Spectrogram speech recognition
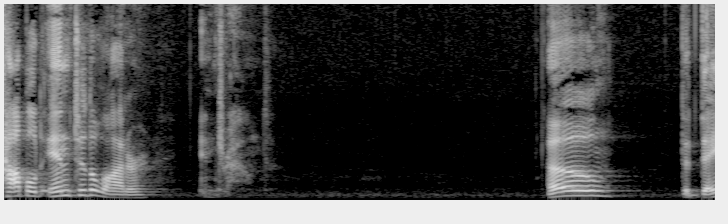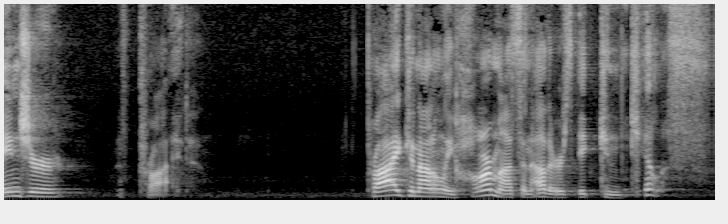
toppled into the water and drowned. Oh, the danger of pride. Pride can not only harm us and others, it can kill us.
